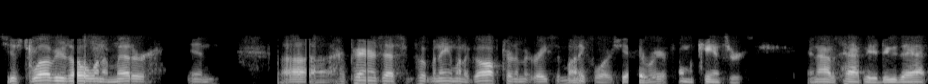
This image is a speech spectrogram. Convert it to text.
she was 12 years old when I met her, and uh, her parents asked me to put my name on a golf tournament raising money for her. She had a rare form of cancer, and I was happy to do that.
